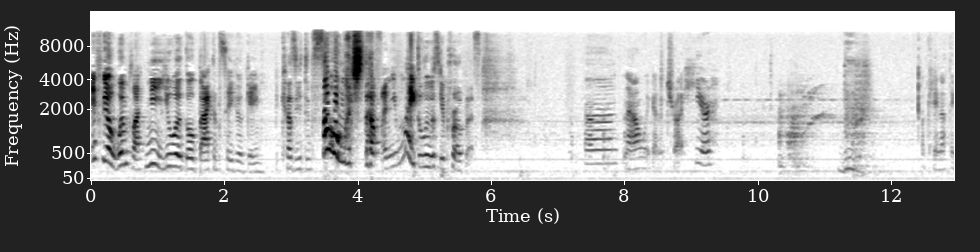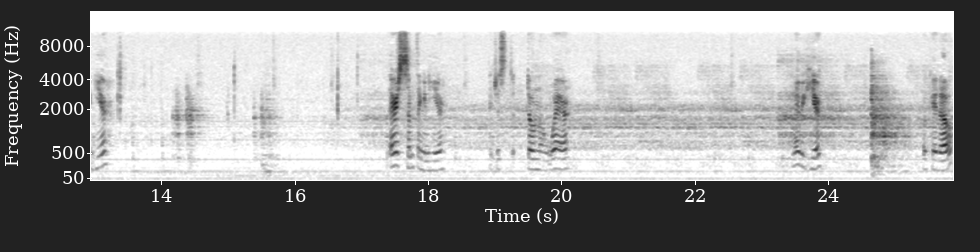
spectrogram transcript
If you're a wimp like me, you will go back and save your game because you did so much stuff and you might lose your progress. Now we're gonna try here. Okay, nothing here. There's something in here. I just don't know where. Maybe here. Okay, no.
